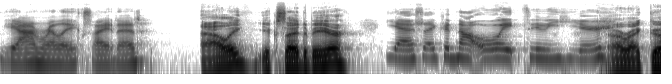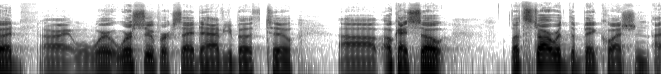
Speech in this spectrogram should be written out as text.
Yeah, I'm really excited. Ali, you excited to be here? Yes, I could not wait to be here. All right, good. All right, well we're we're super excited to have you both too. Uh, okay, so let's start with the big question. I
